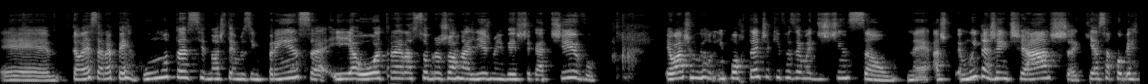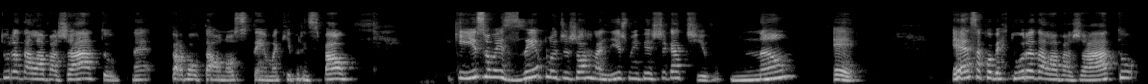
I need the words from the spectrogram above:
então, essa era a pergunta, se nós temos imprensa, e a outra era sobre o jornalismo investigativo. Eu acho importante aqui fazer uma distinção. Né? Muita gente acha que essa cobertura da Lava Jato, né, para voltar ao nosso tema aqui principal, que isso é um exemplo de jornalismo investigativo. Não é. Essa cobertura da Lava Jato,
